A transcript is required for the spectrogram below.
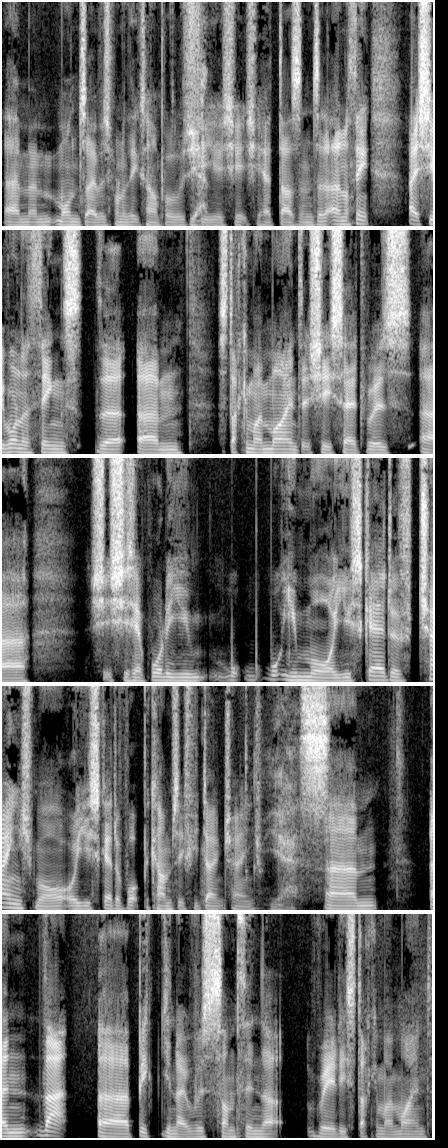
Um, and Monzo was one of the examples Yeah. she used. She, she had dozens, and, and I think actually one of the things that um, stuck in my mind that she said was. Uh, she, she said, "What are you? What, what are you more? Are you scared of change more, or are you scared of what becomes if you don't change?" Yes. Um, and that uh, big, you know, was something that really stuck in my mind.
